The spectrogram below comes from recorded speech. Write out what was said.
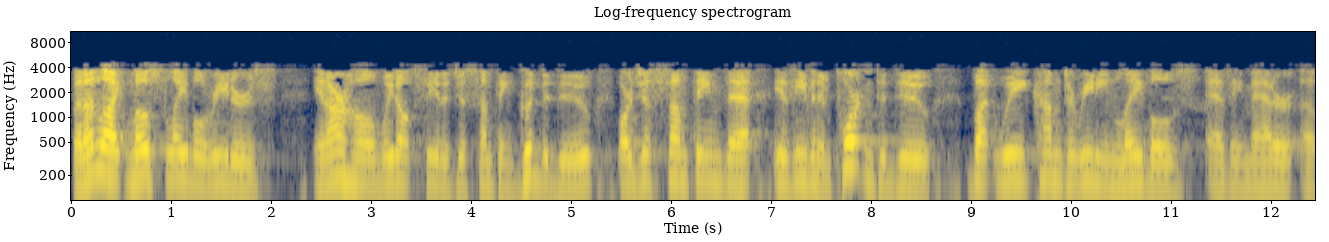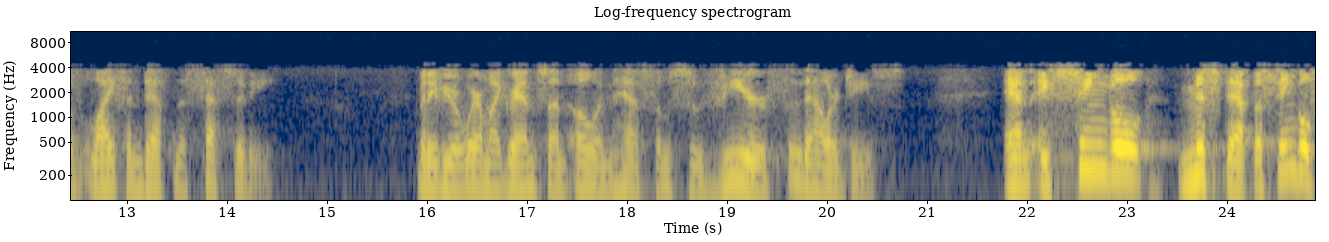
But unlike most label readers, in our home, we don't see it as just something good to do or just something that is even important to do, but we come to reading labels as a matter of life and death necessity. Many of you are aware my grandson Owen has some severe food allergies. And a single misstep, a single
